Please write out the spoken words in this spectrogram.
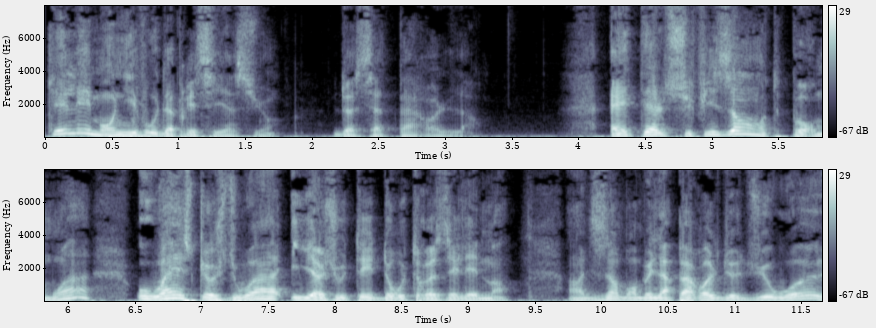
Quel est mon niveau d'appréciation de cette parole-là? Est-elle suffisante pour moi ou est-ce que je dois y ajouter d'autres éléments? En disant bon ben la parole de Dieu ouais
